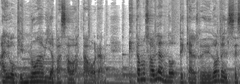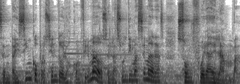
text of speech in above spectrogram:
algo que no había pasado hasta ahora. Estamos hablando de que alrededor del 65% de los confirmados en las últimas semanas son fuera del AMBA.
